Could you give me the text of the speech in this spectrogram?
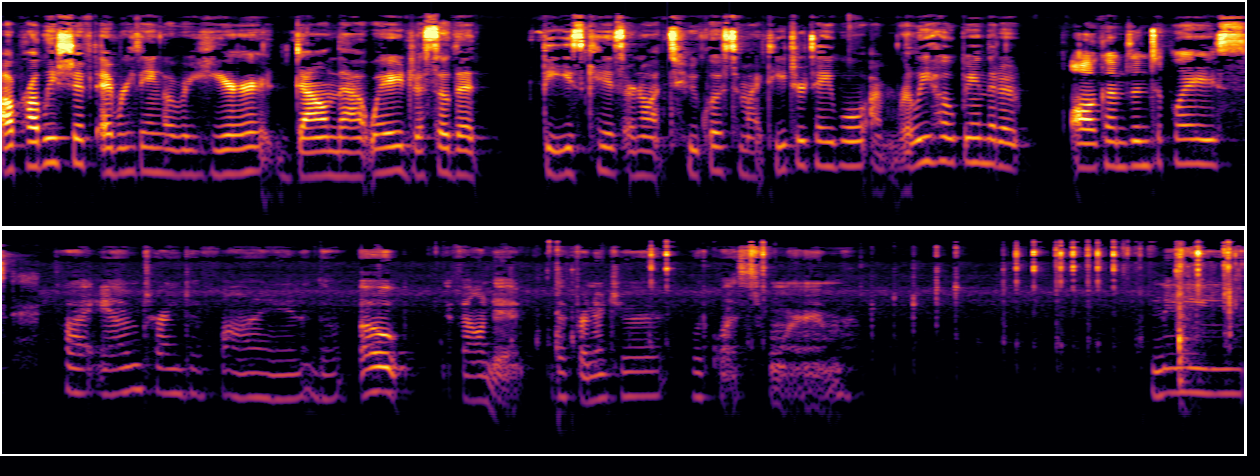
I'll probably shift everything over here down that way just so that these kids are not too close to my teacher table. I'm really hoping that it all comes into place. I am trying to find the, oh, found it. The furniture request form. Name.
